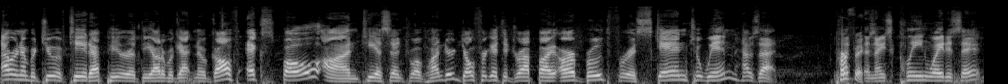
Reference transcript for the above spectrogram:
Hour number two of Tee It Up here at the Ottawa Gatineau Golf Expo on TSN 1200. Don't forget to drop by our booth for a scan to win. How's that? Perfect. A nice, clean way to say it.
